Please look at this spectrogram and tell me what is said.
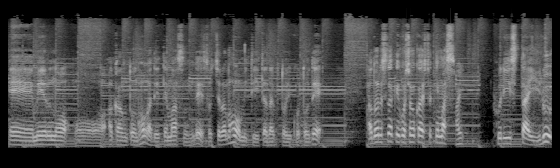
えー、メールのアカウントの方が出てますんで、そちらの方を見ていただくということで、アドレスだけご紹介しておきます。はい、フリースタイル、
